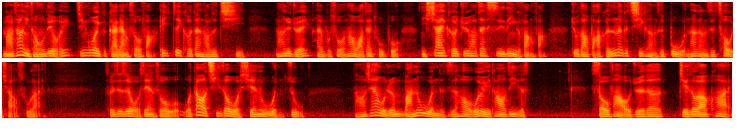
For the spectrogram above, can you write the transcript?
马上你从六，哎，经过一个改良手法，哎，这颗蛋糕是七，然后就觉得哎还不错，那我要再突破，你下一颗就要再试另一个方法，就到八，可是那个七可能是不稳，它可能是凑巧出来。所以这是我之前说我我到了七周我先稳住，然后现在我觉得蛮稳的，之后我有一套自己的手法，我觉得。节奏要快，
